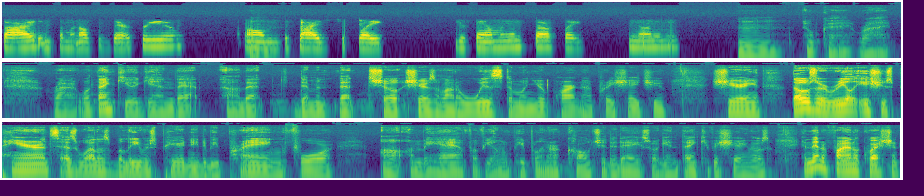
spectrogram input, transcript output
side and someone else is there for you, um, mm. besides just like your family and stuff. Like, you know what I mean? Mm, okay, right, right. Well, thank you again. That uh, that dem- that show, shares a lot of wisdom on your part, and I appreciate you sharing it. Those are real issues parents as well as believers, period, need to be praying for uh, on behalf of young people in our culture today. So again, thank you for sharing those. And then a final question:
